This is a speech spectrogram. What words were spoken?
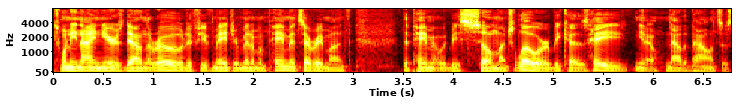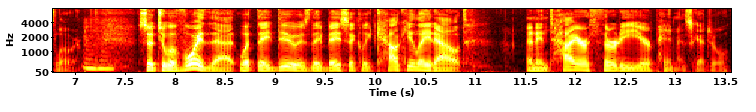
29 years down the road, if you've made your minimum payments every month, the payment would be so much lower because, hey, you know, now the balance is lower. Mm-hmm. So to avoid that, what they do is they basically calculate out an entire 30 year payment schedule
